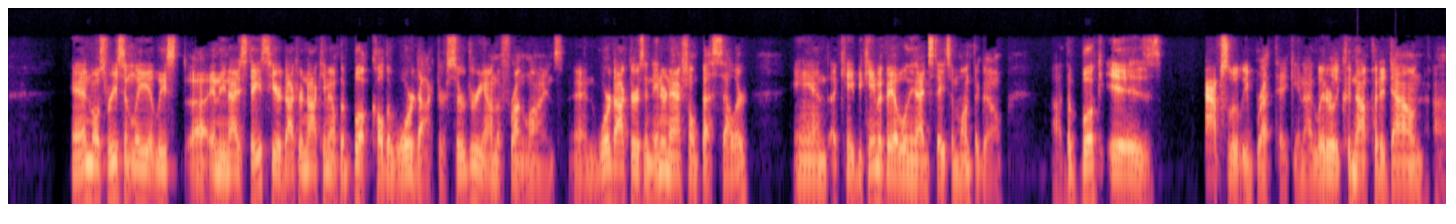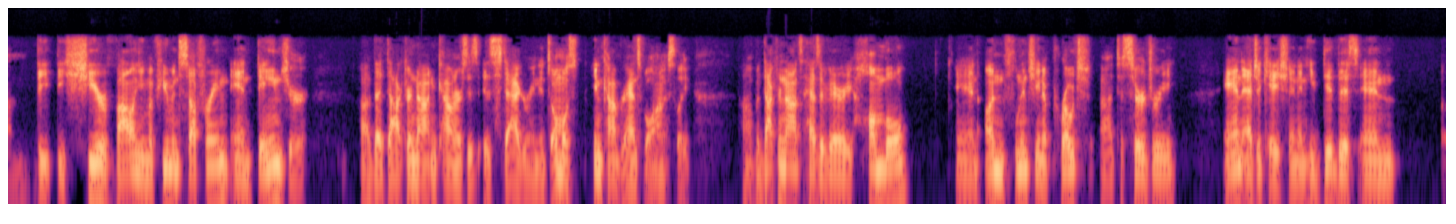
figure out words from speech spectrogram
And most recently, at least uh, in the United States here, Dr. Nott came out with a book called The War Doctor Surgery on the Front Lines. And War Doctor is an international bestseller and became available in the United States a month ago. Uh, the book is absolutely breathtaking. I literally could not put it down. Um, the, the sheer volume of human suffering and danger uh, that Dr. Nott encounters is, is staggering. It's almost incomprehensible, honestly. Uh, but Dr. Nott has a very humble and unflinching approach uh, to surgery and education, and he did this in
